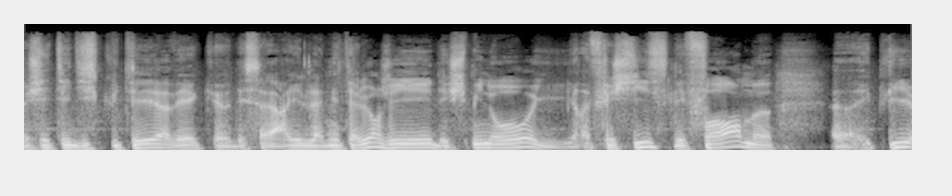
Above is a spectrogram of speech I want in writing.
j'étais discuté avec des salariés de la métallurgie, des cheminots, ils réfléchissent, les formes, et puis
